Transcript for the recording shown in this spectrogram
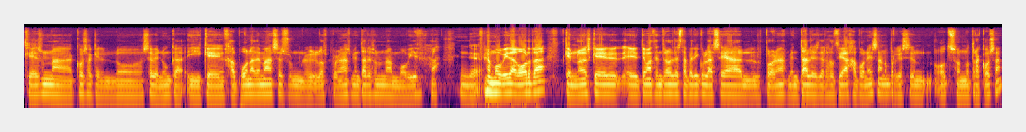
que es una cosa que no se ve nunca y que en Japón además es los problemas mentales son una movida, una movida gorda, que no es que el, tema central de esta película sean los problemas mentales de la sociedad japonesa, ¿no? porque son, son otra cosa.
